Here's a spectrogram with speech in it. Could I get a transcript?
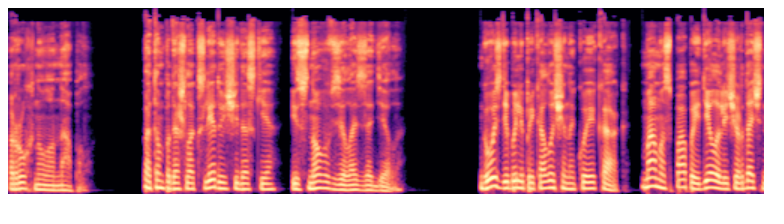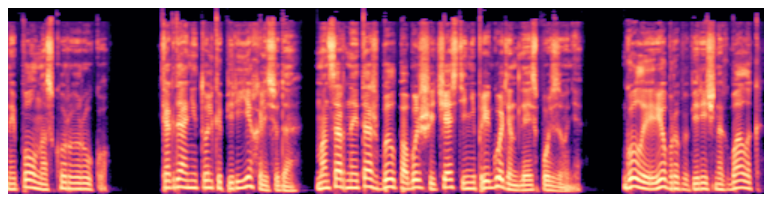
рухнула на пол. Потом подошла к следующей доске и снова взялась за дело. Гвозди были приколочены кое-как. Мама с папой делали чердачный пол на скорую руку. Когда они только переехали сюда, мансардный этаж был по большей части непригоден для использования. Голые ребра поперечных балок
